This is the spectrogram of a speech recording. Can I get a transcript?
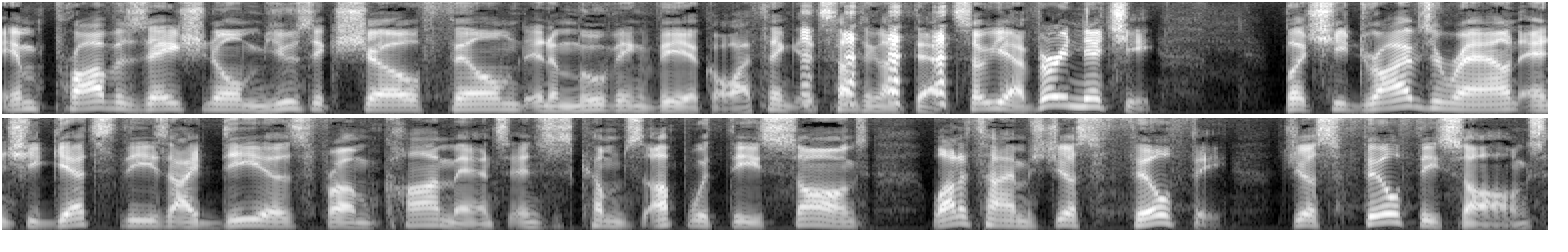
improvisational music show filmed in a moving vehicle. I think it's something like that. So, yeah, very nichey but she drives around and she gets these ideas from comments and just comes up with these songs a lot of times just filthy just filthy songs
